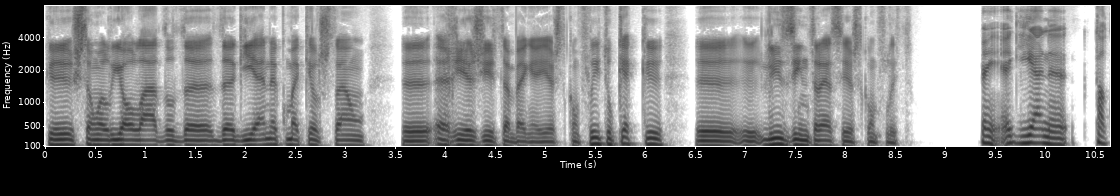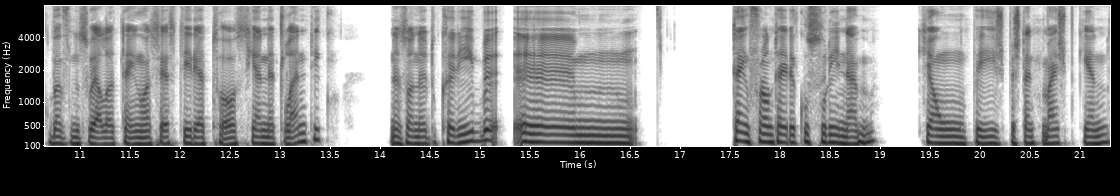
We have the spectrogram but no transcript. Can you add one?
que estão ali ao lado da, da Guiana, como é que eles estão uh, a reagir também a este conflito? O que é que uh, lhes interessa este conflito? Bem, a Guiana, tal como a Venezuela, tem um acesso direto ao Oceano Atlântico, na zona do Caribe. Um, tem fronteira com o Suriname, que é um país bastante mais pequeno.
